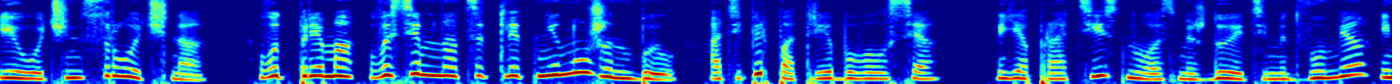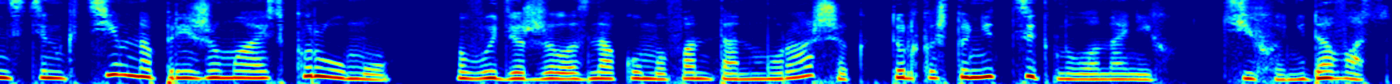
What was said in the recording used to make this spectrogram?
и очень срочно. Вот прямо 18 лет не нужен был, а теперь потребовался. Я протиснулась между этими двумя, инстинктивно прижимаясь к Руму. Выдержала знакомый фонтан мурашек, только что не цыкнула на них. «Тихо, не до вас!»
